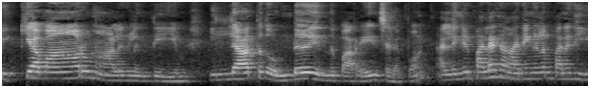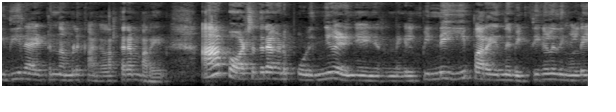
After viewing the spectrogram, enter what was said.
മിക്കവാറും ആളുകൾ എന്ത് ചെയ്യും? ഇല്ലാത്തതുണ്ട് എന്ന് പറയും ചിലപ്പം. അല്ലെങ്കിൽ പല കാര്യങ്ങളും പല രീതിയിലായിട്ട് നമ്മൾ കള്ളത്തരം പറയും. ആ പോഷത്തിൽ അങ്ങോട്ട് പൊളിഞ്ഞു കഴിഞ്ഞു കഴിഞ്ഞിട്ടുണ്ടെങ്കിൽ പിന്നെ ഈ പറയുന്ന വ്യക്തികൾ നിങ്ങളുടെ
